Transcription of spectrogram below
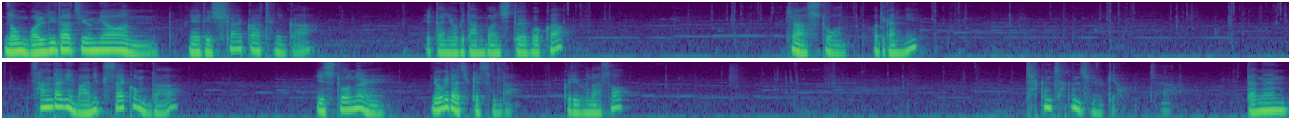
너무 멀리다 지으면 얘들이 싫어할 것 같으니까 일단 여기다 한번 시도해볼까요? 자 수도원 어디 갔니? 상당히 많이 비쌀 겁니다. 이 수도원을 여기다 짓겠습니다. 그리고 나서 차근차근 지을게요. 자, 일단은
